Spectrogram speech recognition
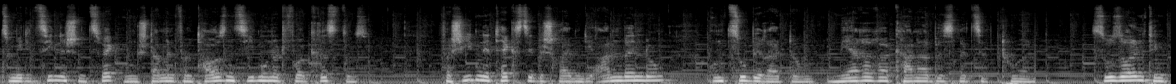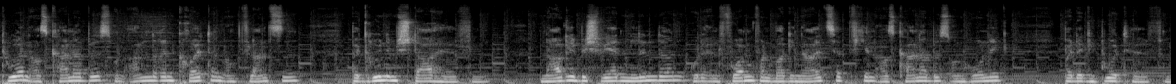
zu medizinischen Zwecken stammen von 1700 v. Chr. Verschiedene Texte beschreiben die Anwendung und Zubereitung mehrerer Cannabis-Rezepturen. So sollen Tinkturen aus Cannabis und anderen Kräutern und Pflanzen bei grünem Star helfen, Nagelbeschwerden lindern oder in Form von Vaginalzäpfchen aus Cannabis und Honig bei der Geburt helfen.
